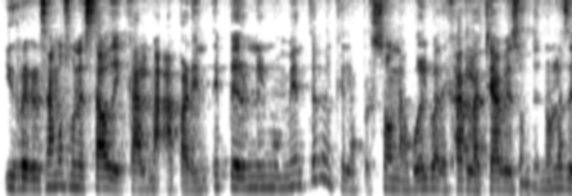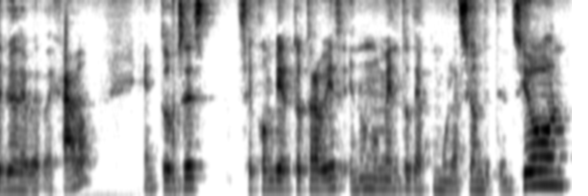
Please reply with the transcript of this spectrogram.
y regresamos a un estado de calma aparente, pero en el momento en el que la persona vuelva a dejar las llaves donde no las debió de haber dejado, entonces se convierte otra vez en un momento de acumulación de tensión,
